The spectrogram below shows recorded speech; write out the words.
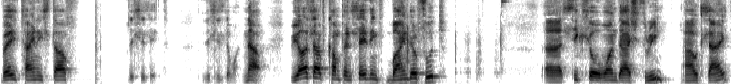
very tiny stuff, this is it. This is the one. Now, We also have compensating binder foot, uh, 601-3 outside,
